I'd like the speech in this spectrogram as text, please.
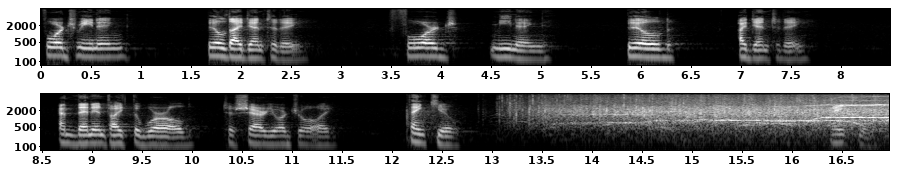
forge meaning, build identity. Forge meaning, build identity, and then invite the world to share your joy. Thank you. Thank you.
